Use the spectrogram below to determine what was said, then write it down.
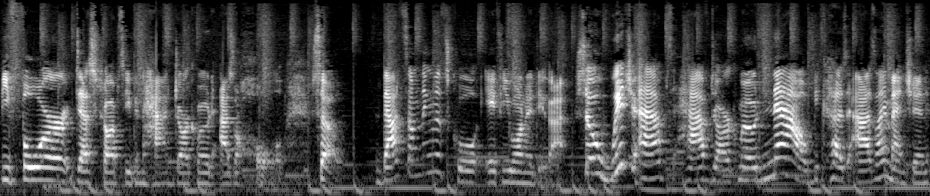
before desktops even had dark mode as a whole. So that's something that's cool if you wanna do that. So which apps have dark mode now? Because as I mentioned,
